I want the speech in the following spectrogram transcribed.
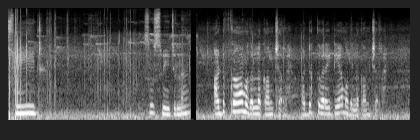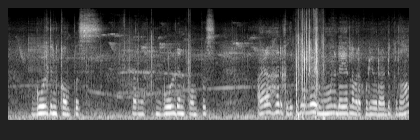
ஸ்வீட் ஸோ ஸ்வீட் இல்லை அடுக்காக முதல்ல காமிச்சிட்றேன். அடுக்கு வெரைட்டியாக முதல்ல காமிச்சிட்றேன். கோல்டன் காம்பஸ் பாருங்கள் கோல்டன் காம்பஸ் அழகாக இருக்குது. இதுவுமே ஒரு மூணு லேயரில் வரக்கூடிய ஒரு அடுக்கு தான்.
